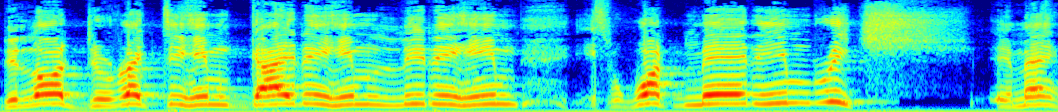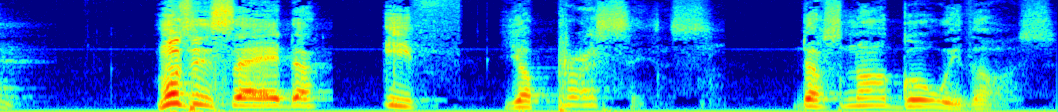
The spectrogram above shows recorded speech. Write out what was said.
the Lord directing him, guiding him, leading him, is what made him rich. Amen. Moses said, If your presence does not go with us,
